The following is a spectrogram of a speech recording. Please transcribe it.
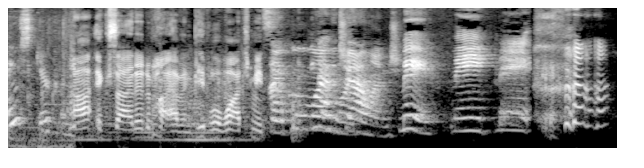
I'm scared for Not excited about having people watch me. So who won the challenge? Me. Me. Me.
